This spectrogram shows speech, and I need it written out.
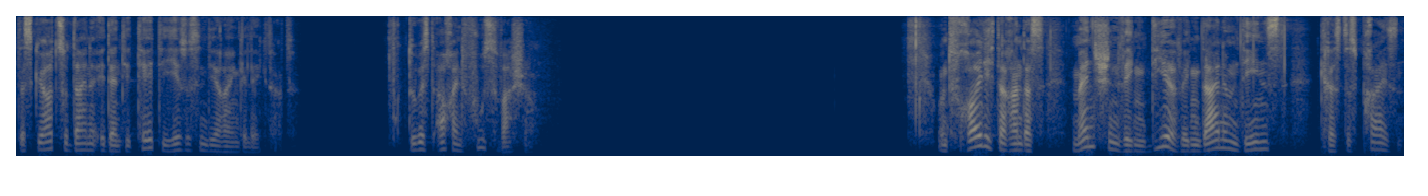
Das gehört zu deiner Identität, die Jesus in dir reingelegt hat. Du bist auch ein Fußwascher. Und freu dich daran, dass Menschen wegen dir, wegen deinem Dienst Christus preisen.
